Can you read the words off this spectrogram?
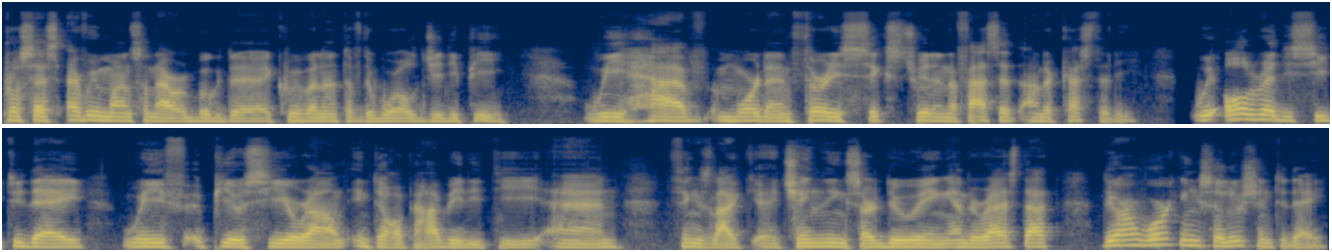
process every month on our book the equivalent of the world GDP. We have more than 36 trillion of assets under custody. We already see today with POC around interoperability and things like uh, Chainlinks are doing and the rest that they are working solution today.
